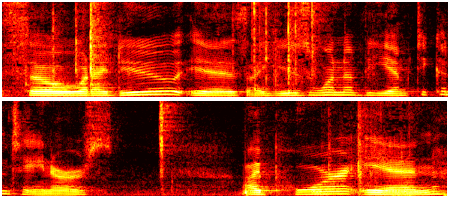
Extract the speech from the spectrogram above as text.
So what I do is I use one of the empty containers. I pour in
